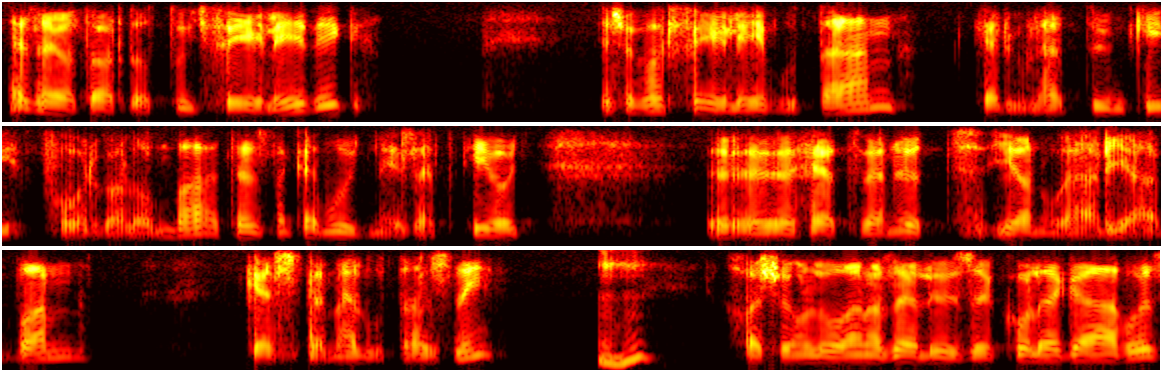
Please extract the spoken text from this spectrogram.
Ez eltartott úgy fél évig, és akkor fél év után kerülhettünk ki forgalomba. Hát ez nekem úgy nézett ki, hogy 75 januárjában kezdtem el utazni, uh-huh. Hasonlóan az előző kollégához.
